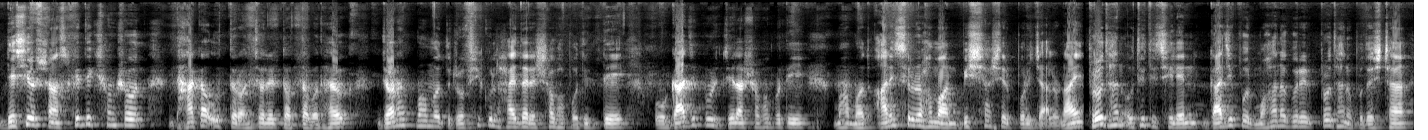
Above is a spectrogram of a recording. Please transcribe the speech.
দেশীয় সাংস্কৃতিক সংসদ ঢাকা উত্তর অঞ্চলের তত্ত্বাবধায়ক জনাব মোহাম্মদ রফিকুল হায়দারের সভাপতিত্বে ও গাজীপুর জেলা সভাপতি মোহাম্মদ আনিসুর রহমান বিশ্বাসের পরিচালনায় প্রধান অতিথি ছিলেন গাজীপুর মহানগরের প্রধান উপদেষ্টা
